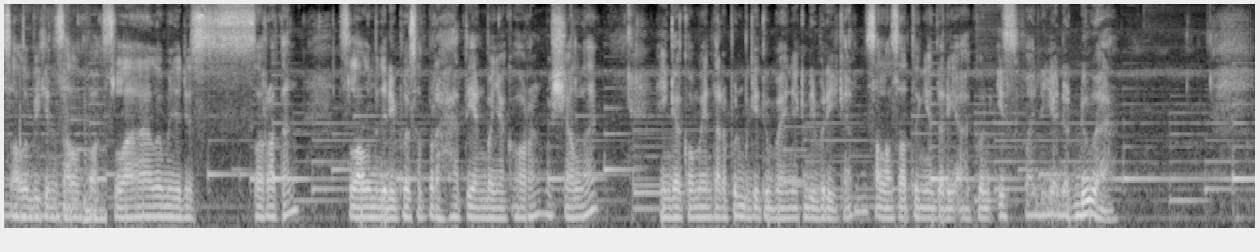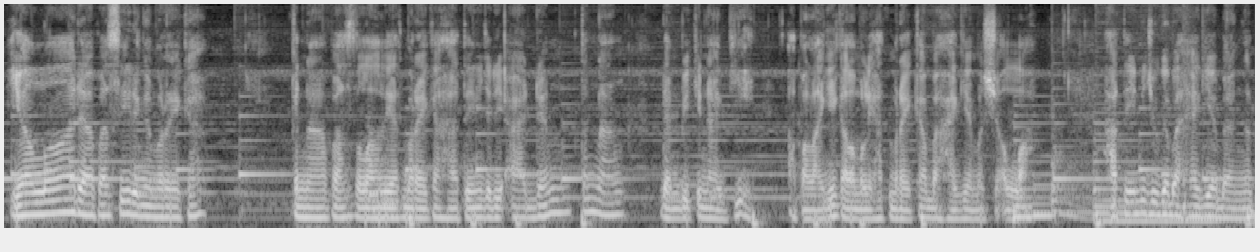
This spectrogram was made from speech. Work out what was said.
Selalu bikin salvo, selalu menjadi sorotan Selalu menjadi pusat perhatian banyak orang Masya Allah. Hingga komentar pun begitu banyak diberikan Salah satunya dari akun Isfadiader 2 Ya Allah ada apa sih dengan mereka? Kenapa setelah lihat mereka hati ini jadi adem, tenang, dan bikin lagi Apalagi kalau melihat mereka bahagia Masya Allah. Hati ini juga bahagia banget.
